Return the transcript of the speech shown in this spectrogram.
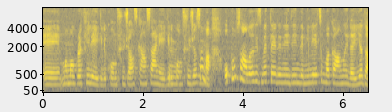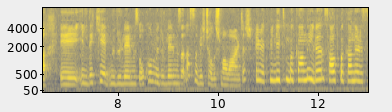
e, mamografi ile ilgili konuşacağız, kanserle ilgili Evet, konuşacağız ama okul sağlığı hizmetleri denildiğinde Milli Eğitim Bakanlığı'yla ya da e, ildeki müdürlerimizde, okul müdürlerimizde nasıl bir çalışma vardır? Evet, Milli Eğitim Bakanlığı ile Sağlık Bakanlığı arasında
